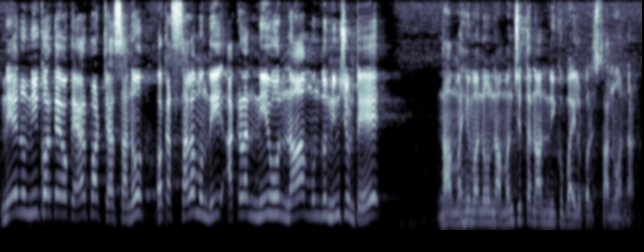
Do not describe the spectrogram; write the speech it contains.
నేను నీ కొరకై ఒక ఏర్పాటు చేస్తాను ఒక స్థలం ఉంది అక్కడ నీవు నా ముందు నించుంటే నా మహిమను నా మంచితనాన్ని నీకు బయలుపరుస్తాను అన్నాడు.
